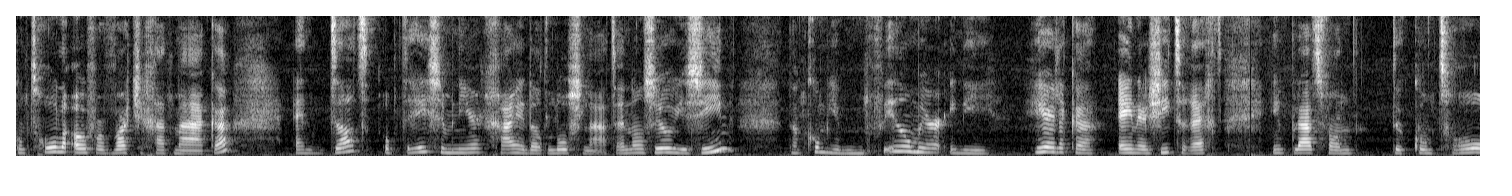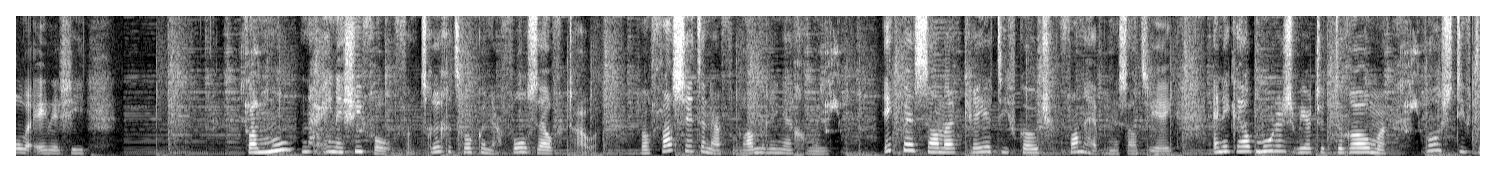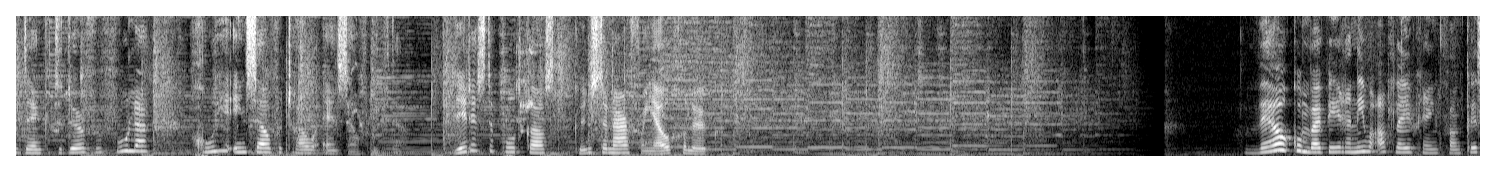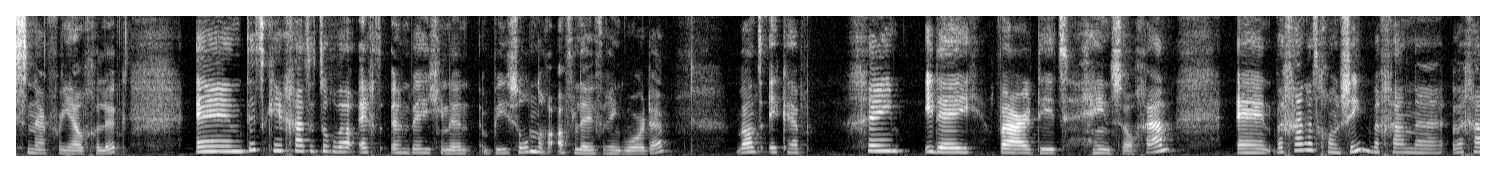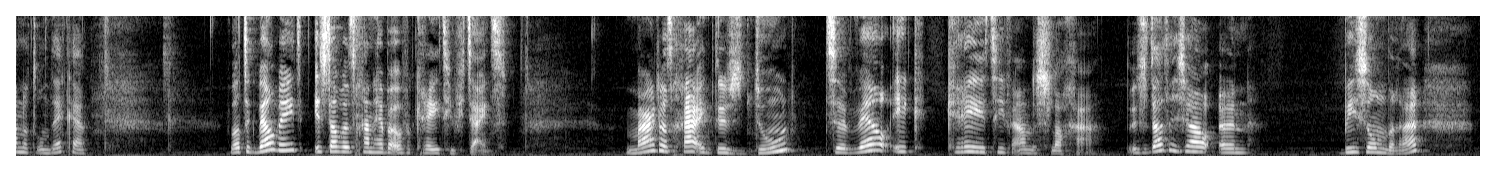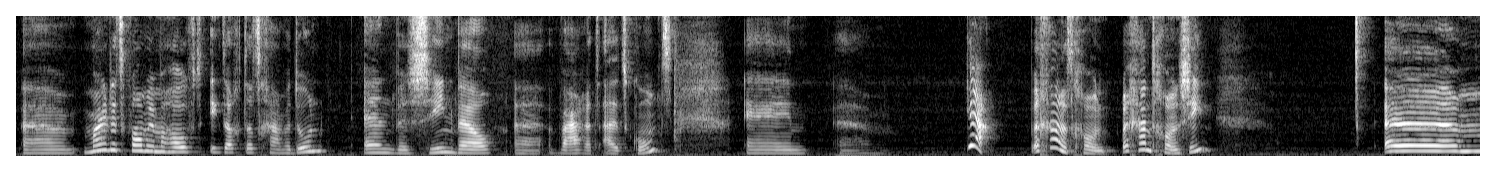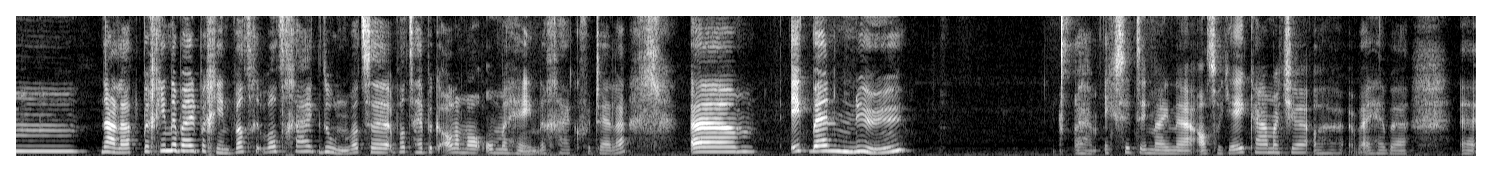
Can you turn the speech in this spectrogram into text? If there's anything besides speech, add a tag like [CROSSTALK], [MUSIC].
controle over wat je gaat maken. En dat op deze manier ga je dat loslaten. En dan zul je zien, dan kom je veel meer in die heerlijke energie terecht. In plaats van de controle-energie. Van moe naar energievol, van teruggetrokken naar vol zelfvertrouwen, van vastzitten naar verandering en groei. Ik ben Sanne, creatief coach van Happiness Atelier en ik help moeders weer te dromen, positief te denken, te durven voelen, groeien in zelfvertrouwen en zelfliefde. Dit is de podcast Kunstenaar van jouw geluk. Welkom bij weer een nieuwe aflevering van Kunstenaar voor jouw geluk. En dit keer gaat het toch wel echt een beetje een bijzondere aflevering worden. Want ik heb geen idee waar dit heen zal gaan. En we gaan het gewoon zien. We gaan, uh, we gaan het ontdekken. Wat ik wel weet is dat we het gaan hebben over creativiteit. Maar dat ga ik dus doen terwijl ik creatief aan de slag ga. Dus dat is wel een bijzondere. Uh, maar dit kwam in mijn hoofd. Ik dacht dat gaan we doen. En we zien wel uh, waar het uitkomt. En uh, ja, we gaan het gewoon, we gaan het gewoon zien. Um, nou, laat beginnen bij het begin. Wat, wat ga ik doen? Wat, uh, wat heb ik allemaal om me heen? Dat ga ik vertellen. Um, ik ben nu. Uh, ik zit in mijn uh, atelierkamertje. Uh, wij hebben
